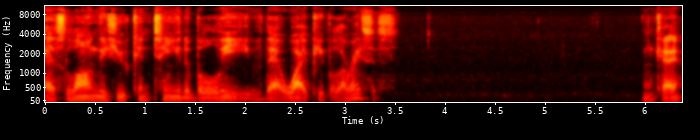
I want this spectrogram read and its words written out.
as long as you continue to believe that white people are racist. Okay?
